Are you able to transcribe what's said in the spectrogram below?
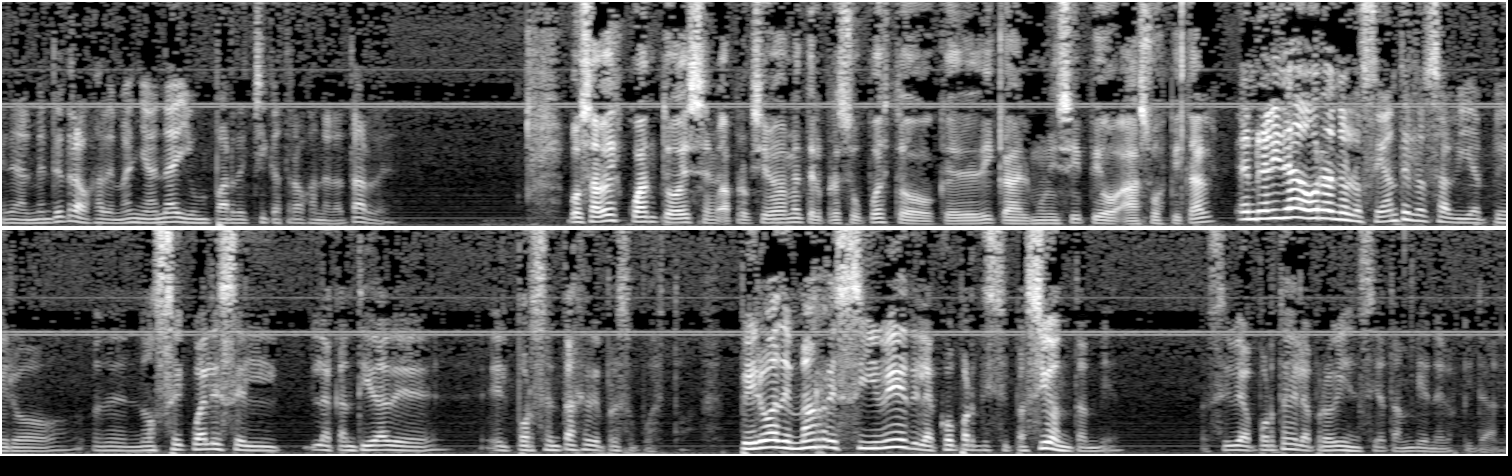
Generalmente trabaja de mañana y un par de chicas trabajan a la tarde. ¿Vos sabés cuánto es eh, aproximadamente el presupuesto que dedica el municipio a su hospital? En realidad ahora no lo sé, antes lo sabía, pero eh, no sé cuál es el, la cantidad de, el porcentaje de presupuesto. Pero además recibe de la coparticipación también. Recibe aportes de la provincia también el hospital.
